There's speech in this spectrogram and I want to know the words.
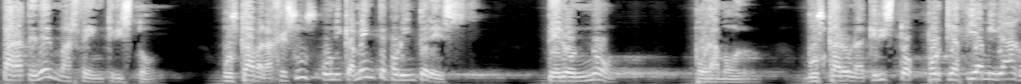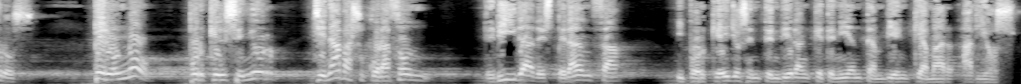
para tener más fe en Cristo. Buscaban a Jesús únicamente por interés, pero no por amor. Buscaron a Cristo porque hacía milagros, pero no porque el Señor llenaba su corazón de vida, de esperanza, y porque ellos entendieran que tenían también que amar a Dios.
